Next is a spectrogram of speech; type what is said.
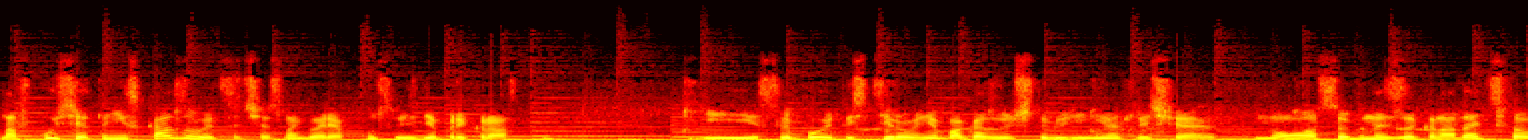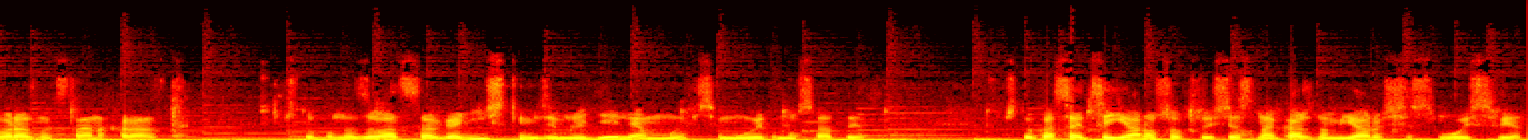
На вкусе это не сказывается, честно говоря, вкус везде прекрасный. И слепое тестирование показывает, что люди не отличают. Но особенность законодательства в разных странах разная. Чтобы называться органическим земледелием, мы всему этому соответствуем. Что касается ярусов, то, естественно, на каждом ярусе свой свет.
